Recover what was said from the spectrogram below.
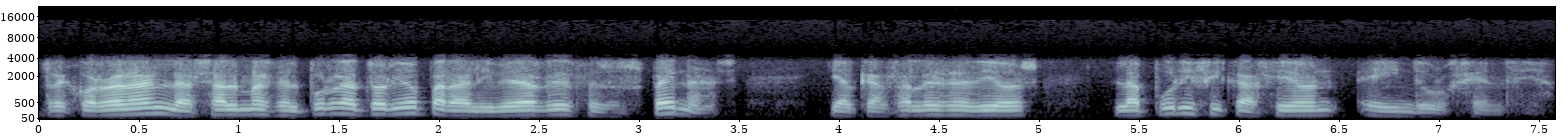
recordarán las almas del purgatorio para liberarles de sus penas y alcanzarles de Dios la purificación e indulgencia.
